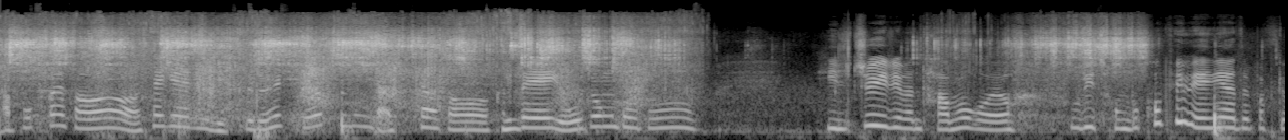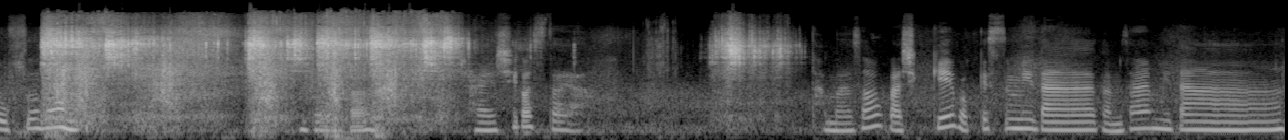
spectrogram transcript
다 볶아서 세 개를 믹스를 했고요. 쿨링 다 시켜서. 근데 요 정도도 일주일이면 다 먹어요. 우리 전부 커피 매니아들밖에 없어서. 이제가 잘 식었어요. 담아서 맛있게 먹겠습니다. 감사합니다.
